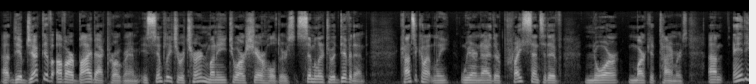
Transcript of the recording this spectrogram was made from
Uh, the objective of our buyback program is simply to return money to our shareholders, similar to a dividend. Consequently, we are neither price sensitive nor market timers. Um, Andy,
